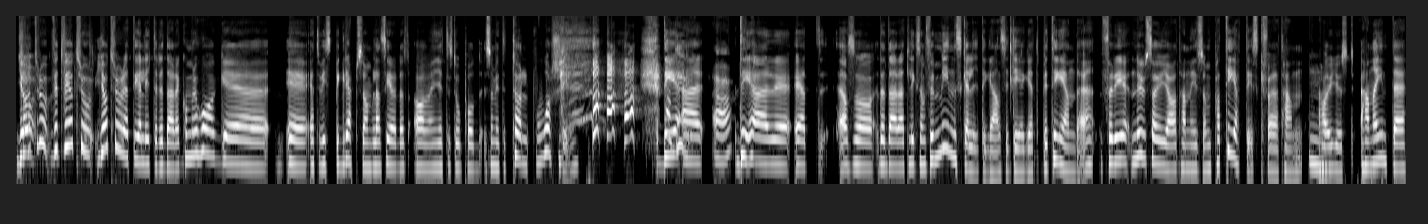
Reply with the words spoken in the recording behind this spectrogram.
Jag, Så- tror, vet vad jag tror? Jag tror att det är lite det där, kommer du ihåg eh, eh, ett visst begrepp som lanserades av en jättestor podd som heter tölpwashing? Det är, det är eh, ett, alltså det där att liksom förminska lite grann sitt eget beteende. För det, nu sa ju jag att han är som patetisk för att han Mm. har just, han har inte,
